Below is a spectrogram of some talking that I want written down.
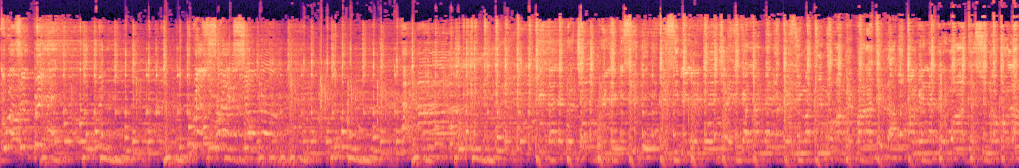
3 paradela, ame la de wante, sunogola, si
